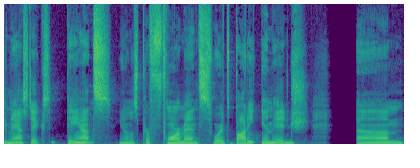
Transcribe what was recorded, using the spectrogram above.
gymnastics, dance. You know, those performance where it's body image, um,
